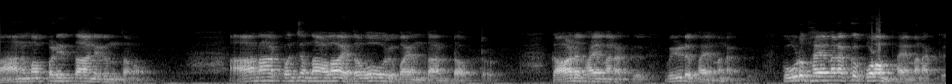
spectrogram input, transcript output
நானும் அப்படித்தான் இருந்தனோ. ஆனால் கொஞ்ச நாளாக ஏதோ ஒரு பயம்தான் டாக்டர் காடு பயம் எனக்கு வீடு பயம் எனக்கு. கூடு பயம் எனக்கு குளம் பயம் எனக்கு.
